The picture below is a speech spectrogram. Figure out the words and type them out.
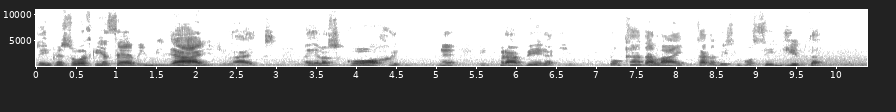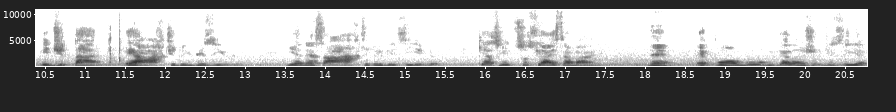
Tem pessoas que recebem milhares de likes, aí elas correm, né? Para ver aquilo. Então, cada like, cada vez que você edita, editar é a arte do invisível. E é nessa arte do invisível que as redes sociais trabalham, né? É como Miguel Ângelo dizia:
